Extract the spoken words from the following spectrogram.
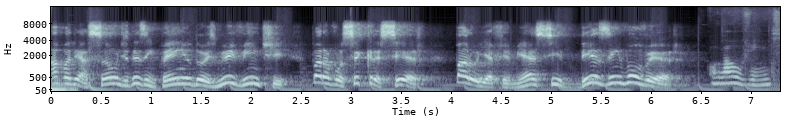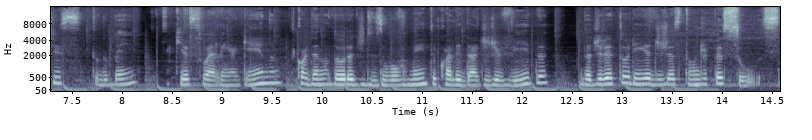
Avaliação de Desempenho 2020 para você crescer, para o IFMS desenvolver. Olá, ouvintes, tudo bem? Aqui é Suelen Aguena, coordenadora de Desenvolvimento e Qualidade de Vida da Diretoria de Gestão de Pessoas.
